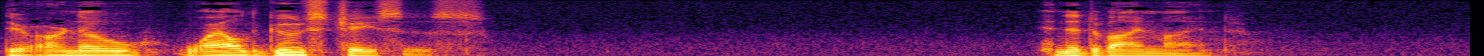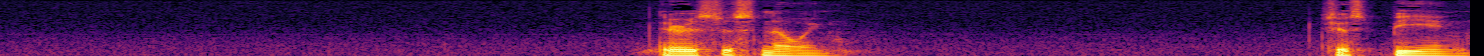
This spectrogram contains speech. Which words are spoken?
there are no wild goose chases in the divine mind. There is just knowing, just being,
